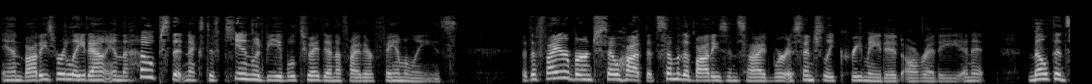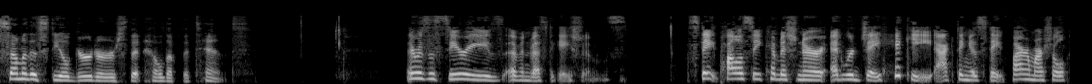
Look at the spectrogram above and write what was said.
and bodies were laid out in the hopes that next of kin would be able to identify their families. But the fire burned so hot that some of the bodies inside were essentially cremated already, and it melted some of the steel girders that held up the tent. There was a series of investigations. State Policy Commissioner Edward J. Hickey, acting as state fire marshal,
